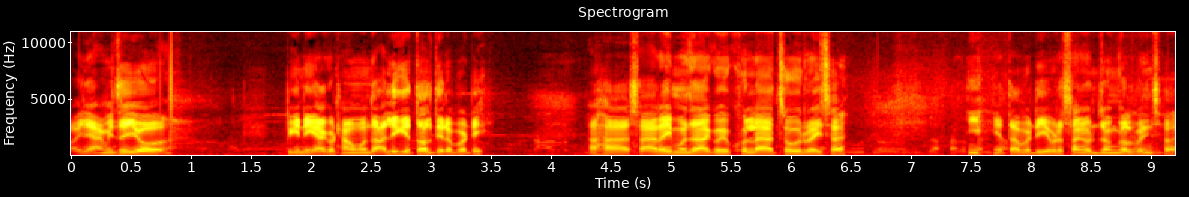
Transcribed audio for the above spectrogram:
अहिले हामी चाहिँ यो पिकनिक आएको ठाउँभन्दा अलिकति तलतिरपट्टि। आहा साह्रै मजाको यो खुल्ला चौर रहेछ। यतापट्टि एउटा सानो जङ्गल पनि छ।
